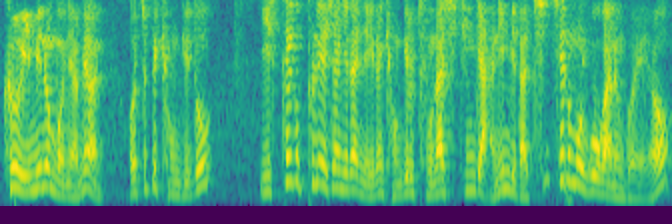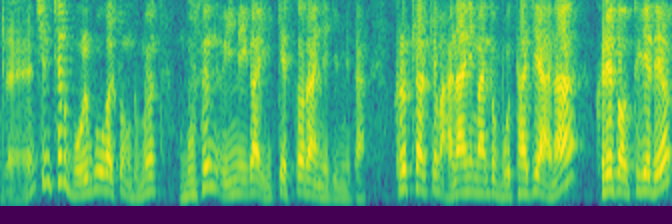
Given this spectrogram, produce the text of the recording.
그 의미는 뭐냐면 어차피 경기도 이 스태그플레이션이라는 얘기는 경기를 둔화시킨 게 아닙니다. 침체로 몰고 가는 거예요. 네. 침체로 몰고 갈 정도면 무슨 의미가 있겠어라는 얘기입니다. 그렇게 할 거면 안 하느니만도 못하지 않아? 그래서 어떻게 돼요?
